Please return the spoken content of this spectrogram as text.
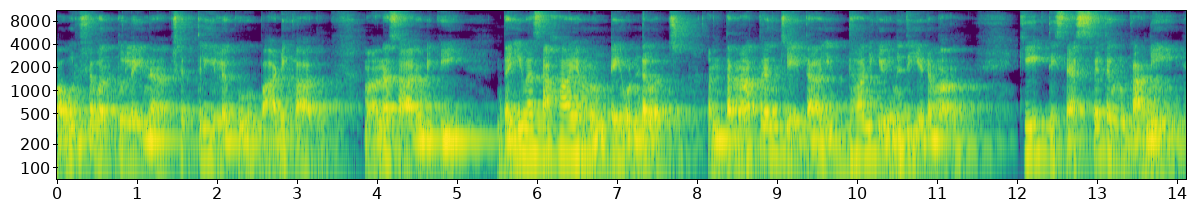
పౌరుషవంతులైన క్షత్రియులకు పాడి కాదు. మానసారుడికి దైవ సహాయం ఉంటే ఉండవచ్చు. అంత మాత్రం చేత యుద్ధానికి వెనుదీయడమా కీర్తి శాశ్వతం కానీ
